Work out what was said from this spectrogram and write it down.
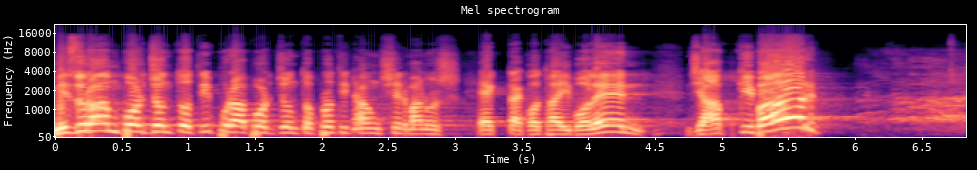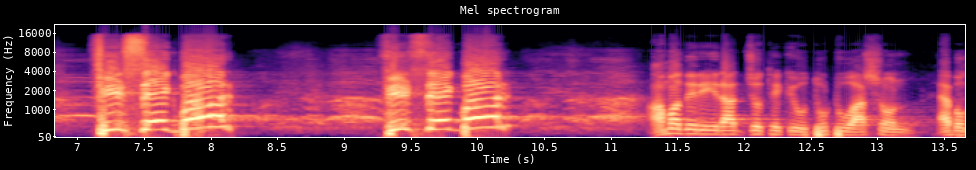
মিজোরাম পর্যন্ত, ত্রিপুরা পর্যন্ত প্রতিটা অংশের মানুষ একটা কথাই বলেন, যে আপকি বার? ফিরসে একবার? ফিরসে একবার? আমাদের এই রাজ্য থেকেও দুটো আসন এবং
